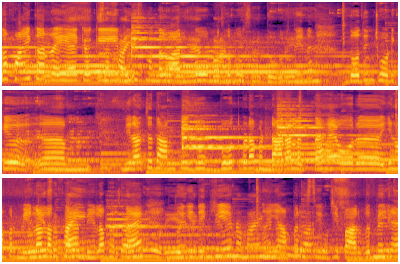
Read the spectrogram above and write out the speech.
सफ़ाई कर रहे हैं क्योंकि इस मंगलवार को मतलब उस दिन दो दिन छोड़ के निराचा धाम पे जो बहुत बड़ा भंडारा लगता है और यहाँ पर मेला लगता है मेला भरता है। तो ये देखिए यहाँ पर शिव जी पार्वती है।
